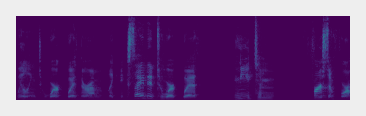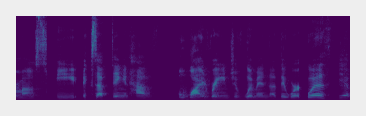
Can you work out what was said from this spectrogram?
willing to work with or I'm like excited to work with, need to first and foremost be accepting and have a wide range of women that they work with. Yep.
